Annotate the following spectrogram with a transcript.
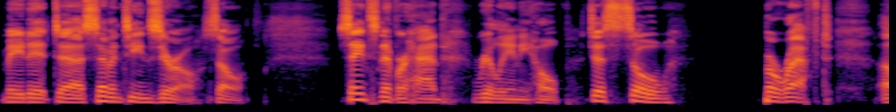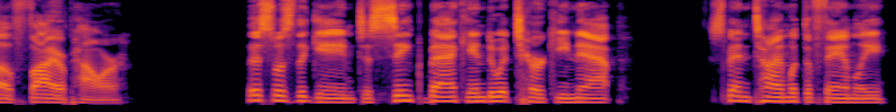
made it uh, 17 0. So Saints never had really any hope. Just so bereft of firepower. This was the game to sink back into a turkey nap, spend time with the family,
